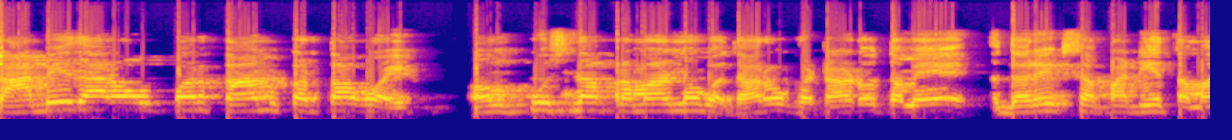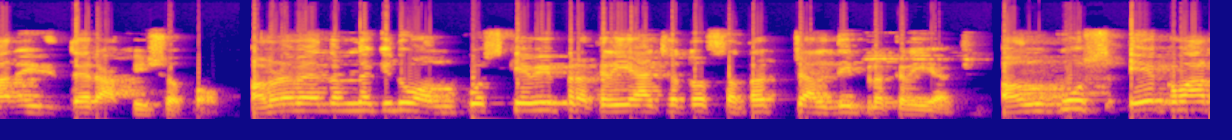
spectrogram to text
તાબેદારો ઉપર કામ કરતા હોય અંકુશના પ્રમાણમાં વધારો, ઘટાડો તમે દરેક સપાટીએ તમારી રીતે રાખી શકો. હમણાં મેં તમને કીધું અંકુશ કેવી પ્રક્રિયા છે, તો સતત ચાલતી પ્રક્રિયા છે. અંકુશ એકવાર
